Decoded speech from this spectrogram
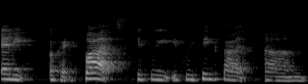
any okay. But if we if we think that um,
